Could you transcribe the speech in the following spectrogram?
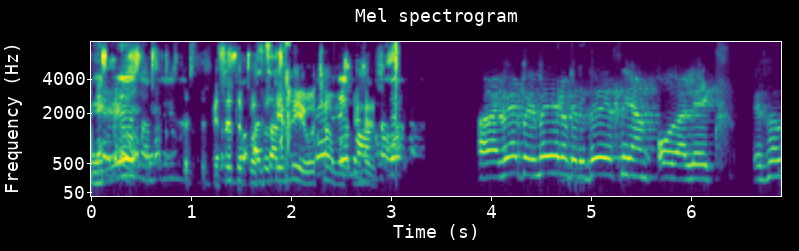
Eso te pasa a ti en vivo, chamo. ¿Qué es eso? Alberto, y me dijeron que te decían Odalex. ¿Eso es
